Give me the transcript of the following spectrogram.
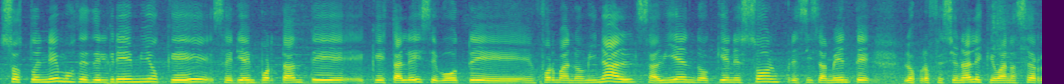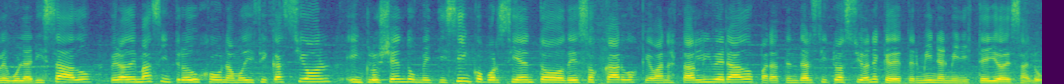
Sostenemos desde el gremio que sería importante que esta ley se vote en forma nominal, sabiendo quiénes son precisamente los profesionales que van a ser regularizados, pero además introdujo una modificación incluyendo un 25% de esos cargos que van a estar liberados para atender situaciones que determine el Ministerio de Salud.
